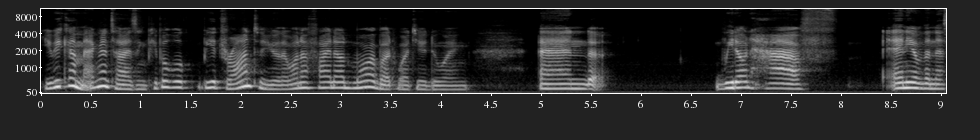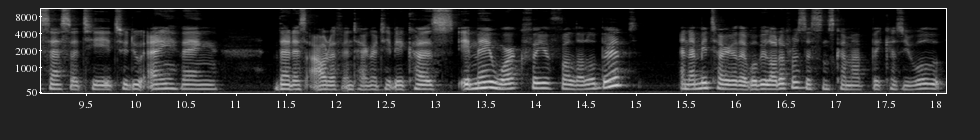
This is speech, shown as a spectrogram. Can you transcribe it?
you become magnetizing. People will be drawn to you. They want to find out more about what you're doing. And we don't have any of the necessity to do anything that is out of integrity because it may work for you for a little bit. And let me tell you, there will be a lot of resistance come up because you will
